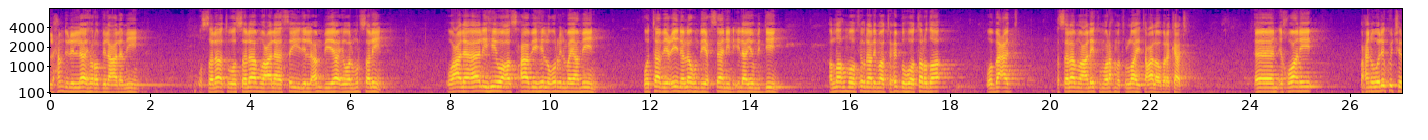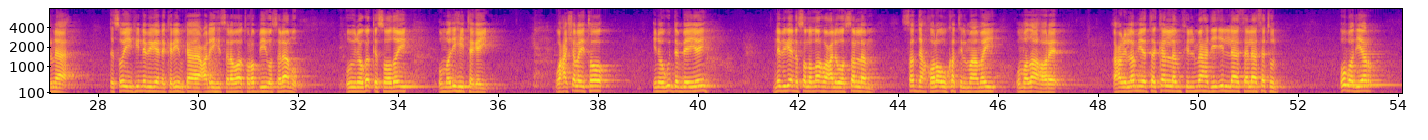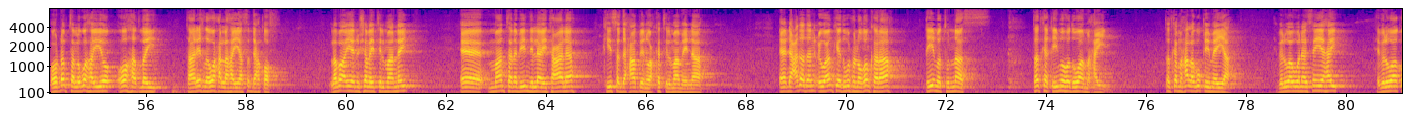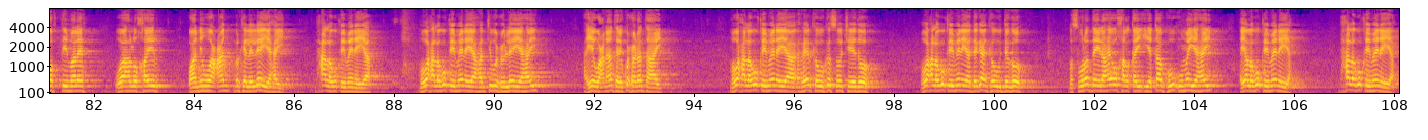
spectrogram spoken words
الحمد لله رب العالمين والصلاة والسلام على سيد الأنبياء والمرسلين وعلى آله وأصحابه الغر الميامين والتابعين لهم بإحسان إلى يوم الدين اللهم وفقنا لما تحبه وترضى وبعد السلام عليكم ورحمة الله تعالى وبركاته إخواني waxaynu weli ku jirnaa qisooyinkii nebigeenna kariimka calayhi salawaatu rabbi wasalaamu uu inooga qisooday ummadihii tegey waxaa shalayto inoogu dembeeyey nebigeenna sala allahu calayh wasalam saddex qolo uu ka tilmaamay ummadaha hore. Waxau uhi lam yatakalam fi lmahdi ilaa halaahatun ubad yar oo dhabta lagu hayo oo hadlay taariikhda waxaa la hayaa saddex qof. Laba ayaynu shalay tilmaannay ee maantana biidni illaahi tacaala kii saddexaad baynu wax ka tilmaamaynaa. Ee dhacdadan ciwaankeedu wuxuu noqon karaa qiimatu nnaas. Dadka qiimahooda waa maxay? Dadka maxaa lagu qiimeeyaa? Hebel waa wanaagsan yahay. Hebel waa qof qiimo leh. Waa ahlu khayr. Waa nin wacan. Marka la leeyahay maxaa lagu qiimeynayaa ma waxaa lagu qiimeynayaa hanti wuxuu leeyahay? Ayay wacnaantani ku xidhan tahay. Ma waxaa lagu qiimeynayaa reerka uu ka soo jeedo? Ma waxaa lagu qiimeynayaa degaanka uu dego? Ma suuradda ilaahay u khalqay iyo qaabku u uman yahay ayaa lagu qiimeynaya? Maxaa lagu qiimeynayaa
